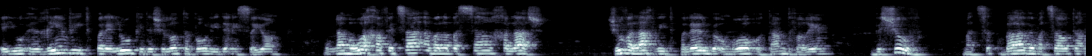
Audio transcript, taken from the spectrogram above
היו ערים והתפללו כדי שלא תבואו לידי ניסיון. אמנם הרוח חפצה, אבל הבשר חלש. שוב הלך והתפלל באומרו אותם דברים, ושוב מצ... בא ומצא אותם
